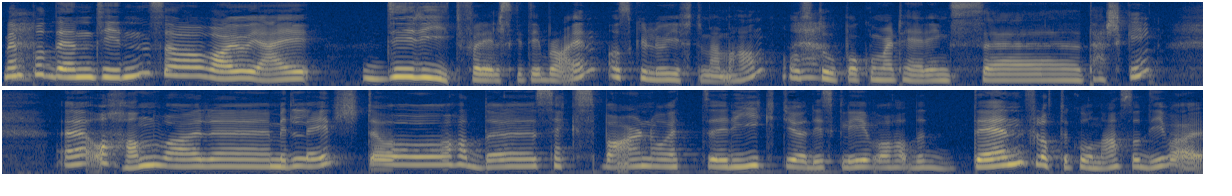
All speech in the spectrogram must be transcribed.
Men på den tiden så var jo jeg dritforelsket i Brian og skulle jo gifte meg med han. Og sto på konverteringsterskelen. Eh, Og han var eh, middle-aged og hadde seks barn og et rikt jødisk liv og hadde den flotte kona. Så de var,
